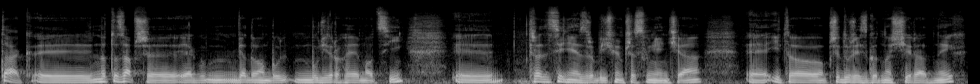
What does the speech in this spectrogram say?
Tak, y, no to zawsze, jak wiadomo, bu- budzi trochę emocji. Tradycyjnie zrobiliśmy przesunięcia y, i to przy dużej zgodności radnych.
